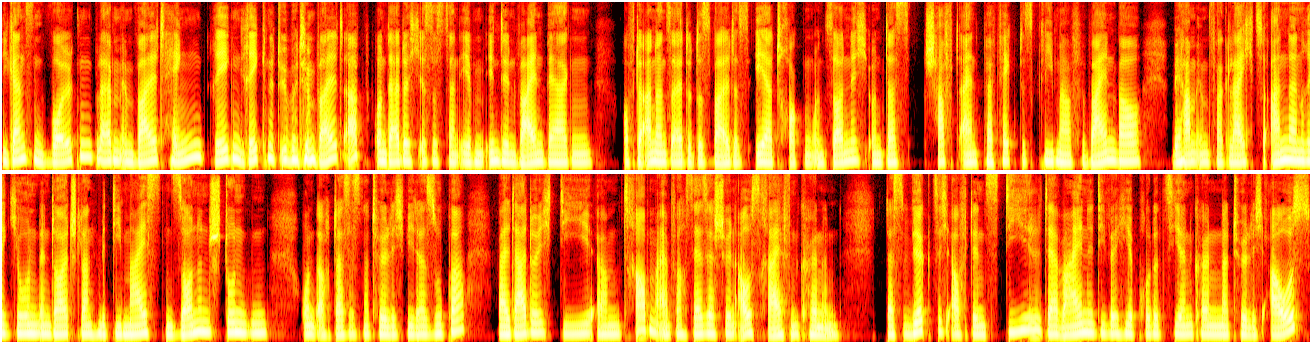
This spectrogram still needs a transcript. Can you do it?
Die ganzen Wolken bleiben im Wald hängen, Regen regnet über dem Wald ab und dadurch ist es dann eben in den Weinbergen auf der anderen Seite des Waldes eher trocken und sonnig und das schafft ein perfektes Klima für Weinbau. Wir haben im Vergleich zu anderen Regionen in Deutschland mit die meisten Sonnenstunden und auch das ist natürlich wieder super, weil dadurch die ähm, Trauben einfach sehr, sehr schön ausreifen können. Das wirkt sich auf den Stil der Weine, die wir hier produzieren können, natürlich aus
